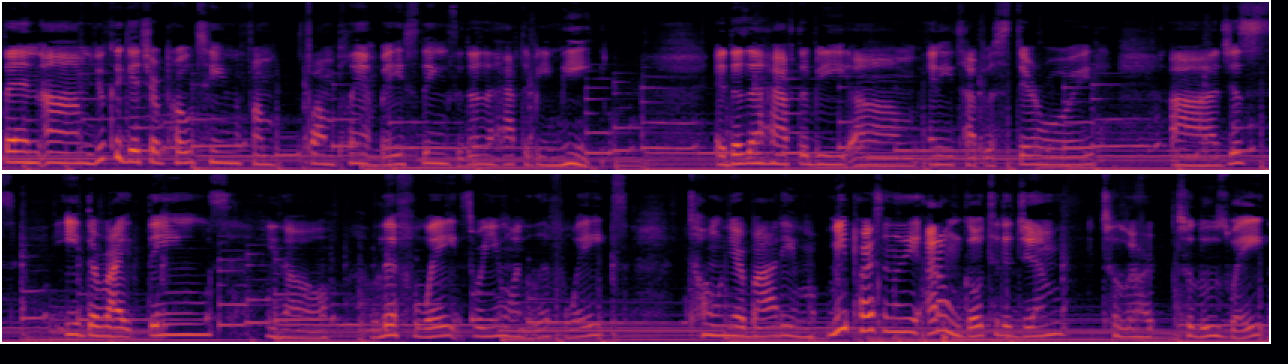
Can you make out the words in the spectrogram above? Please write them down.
then um, you could get your protein from from plant-based things. It doesn't have to be meat. It doesn't have to be um, any type of steroid. Uh, just eat the right things. You know, lift weights where you want to lift weights. Tone your body. Me personally, I don't go to the gym to learn to lose weight.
